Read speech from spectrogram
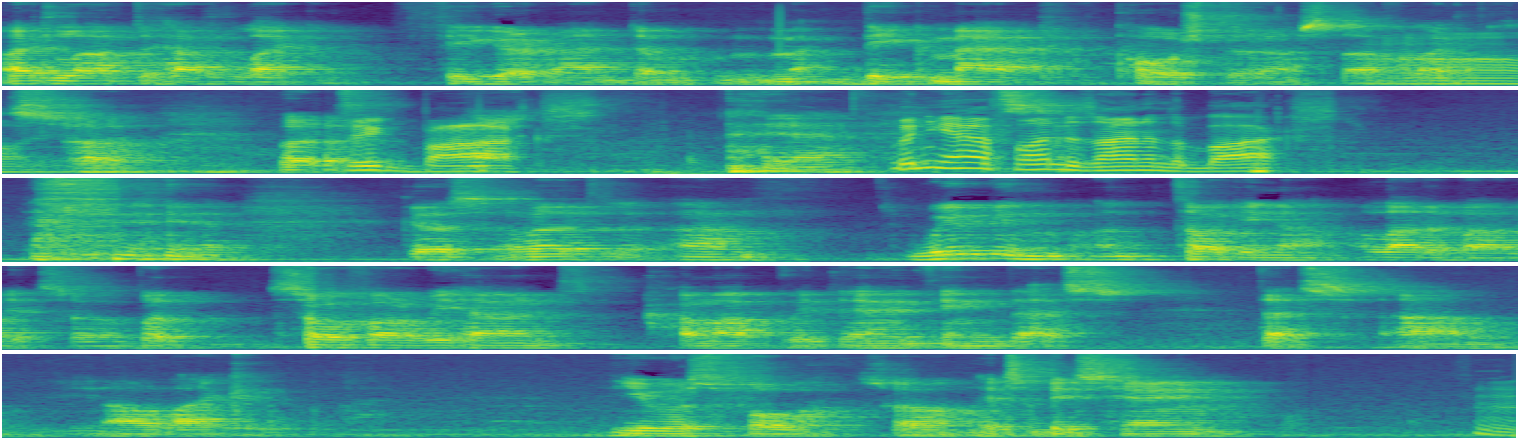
I'd love to have like figure and a big map poster and stuff oh, like that. So, but big box. yeah. Wouldn't you have fun designing the box? yeah, because but um, we've been talking a, a lot about it. So, but so far we haven't come up with anything that's that's um, you know like useful. So it's a bit shame. Hmm.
